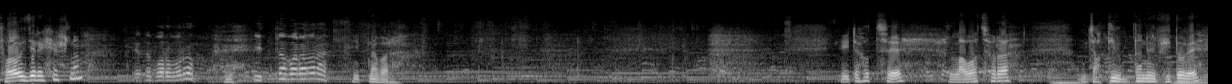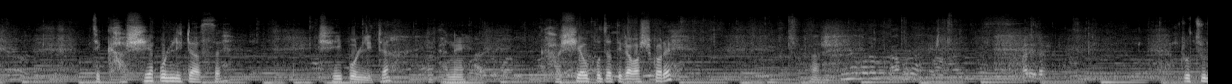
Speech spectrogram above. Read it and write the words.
সরা ওই যে রেখে আসলাম। এত বড় বড়। ইতনা বড় বড় ইতনা বাড়া এইটা হচ্ছে লাওয়াছড়া জাতীয় উদ্যানের ভিতরে যে খাসিয়া পল্লীটা আছে, সেই পল্লীটা। এখানে খাসিয়া উপজাতিরা বাস করে। আর প্রচুর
